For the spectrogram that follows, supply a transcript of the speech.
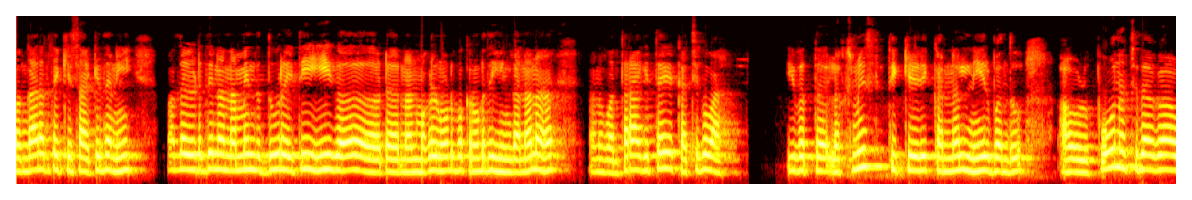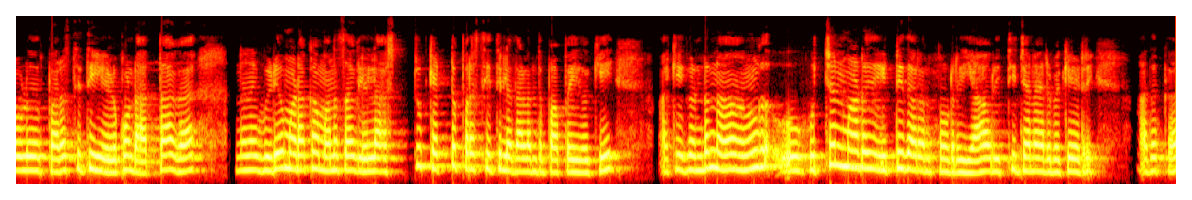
ಬಂಗಾರದ ತೆಕ್ಕಿ ಸಾಕಿದ್ದೀನಿ ಮೊದಲು ದಿನ ನಮ್ಮಿಂದ ದೂರ ಐತಿ, ಈಗ ನನ್ನ ಮಗಳು ನೋಡ್ಬೇಕು ನೋಡಿದೆ, ಹಿಂಗೆ ನಾನು ನನಗೆ ಒಂಥರ ಆಗಿತ್ತೆ ಕಚ್ಗುವ ಇವತ್ತು ಲಕ್ಷ್ಮೀ ಸ್ಥಿತಿ ಕೇಳಿ ಕಣ್ಣಲ್ಲಿ ನೀರು ಬಂದು, ಅವಳು ಫೋನ್ ಹಚ್ಚಿದಾಗ ಅವಳು ಪರಿಸ್ಥಿತಿ ಹೇಳ್ಕೊಂಡು ಅತ್ತಾಗ, ನನಗೆ ವಿಡಿಯೋ ಮಾಡೋಕೆ ಮನಸ್ಸಾಗಲಿಲ್ಲ. ಅಷ್ಟು ಕೆಟ್ಟ ಪರಿಸ್ಥಿತಿಲಿ ಅದಾಳಂತ ಪಾಪ ಈಗಕಿ ಆಕೆ ಗಂಡನ ಹಂಗೆ ಹುಚ್ಚನ್ ಮಾಡಿ ಇಟ್ಟಿದಾರಂತ ನೋಡ್ರಿ ಯಾವ ರೀತಿ ಜನ ಇರ್ಬೇಕು ಹೇಳ್ರಿ. ಅದಕ್ಕೆ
